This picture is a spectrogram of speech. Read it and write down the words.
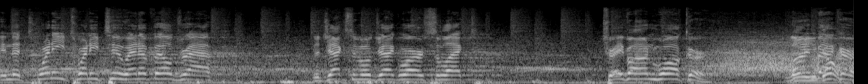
in the 2022 NFL Draft, the Jacksonville Jaguars select Travon Walker, linebacker,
